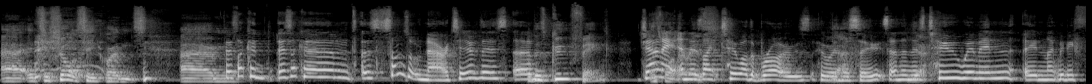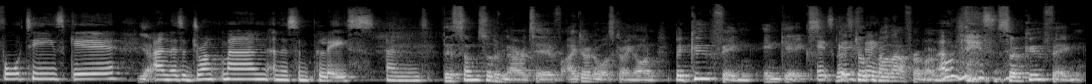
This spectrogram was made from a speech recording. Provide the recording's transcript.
Uh, it's a short sequence. Um, There's like a there's like a there's some sort of narrative. There's um, there's goofing. Janet and there's like two other bros who are in the suits, and then there's Yeah. two women in like maybe 40s gear, Yeah. and there's a drunk man, and there's some police, and There's some sort of narrative. I don't know what's going on, but goofing in gigs. It's Let's talk about that for a moment. Oh, yes. So goofing.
